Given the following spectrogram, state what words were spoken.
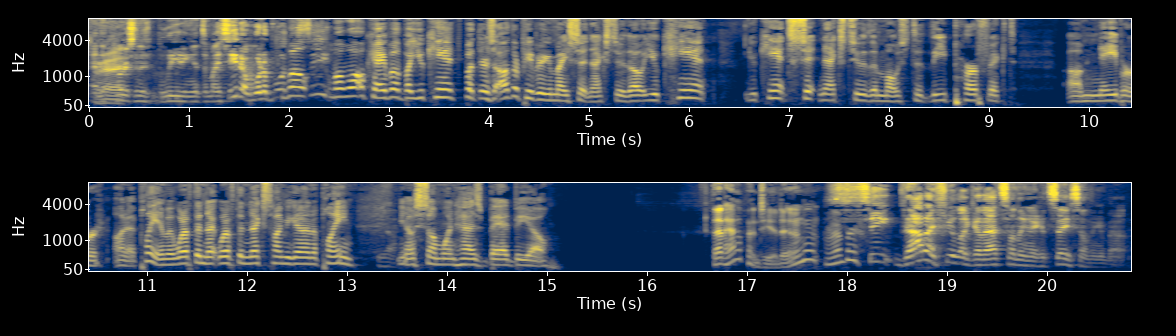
and the person is bleeding into my seat. I would have bought Well, the seat. well, well, okay, but but you can't. But there's other people you might sit next to, though. You can't. You can't sit next to the most to the perfect um, neighbor on a plane. I mean, what if the ne- what if the next time you get on a plane, you know, someone has bad bo? that happened to you, didn't it? Remember? See, that I feel like that's something I could say something about.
